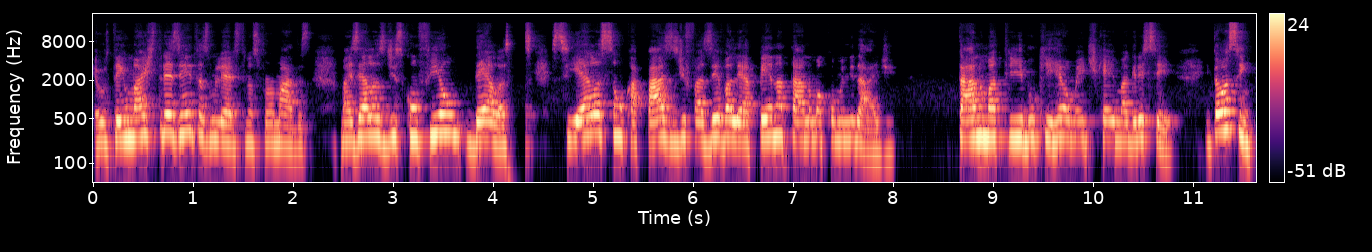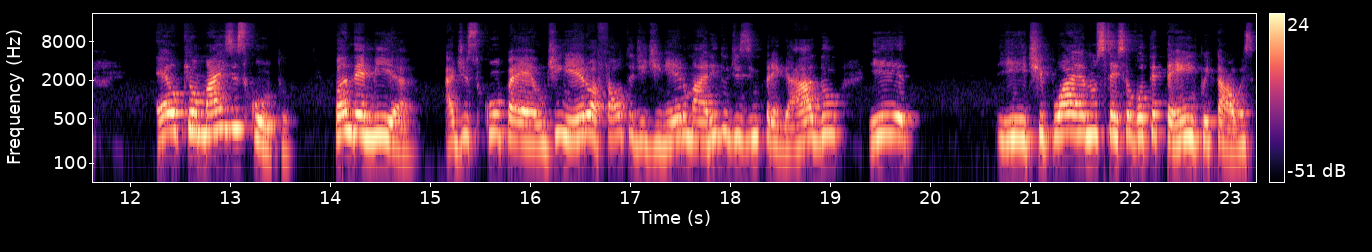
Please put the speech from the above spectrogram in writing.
Eu tenho mais de 300 mulheres transformadas, mas elas desconfiam delas, se elas são capazes de fazer valer a pena estar numa comunidade, estar numa tribo que realmente quer emagrecer. Então, assim, é o que eu mais escuto. Pandemia, a desculpa é o dinheiro, a falta de dinheiro, marido desempregado e, e tipo, ah, eu não sei se eu vou ter tempo e tal, mas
